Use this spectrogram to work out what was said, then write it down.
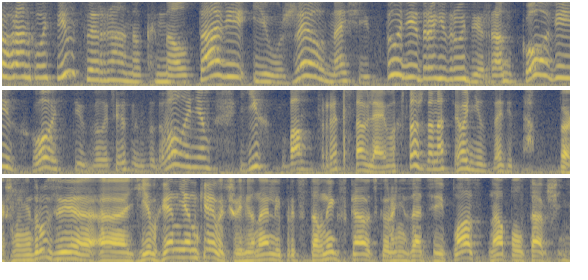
Доброго ранку усім! Це ранок на Алтаві. І вже у нашій студії, дорогі друзі, ранкові гості з величезним задоволенням їх вам представляємо. Хто ж до нас сьогодні завітав? Так, шановні друзі, е, Євген Янкевич, регіональний представник скаутської організації Пласт на Полтавщині.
